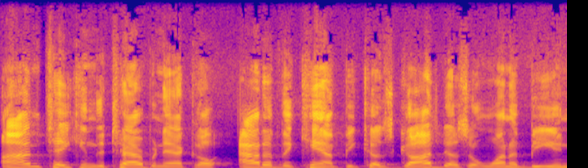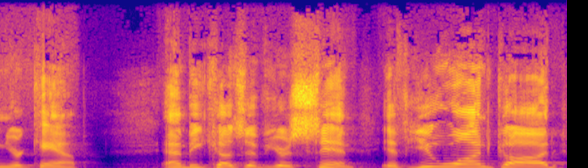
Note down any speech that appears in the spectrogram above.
I'm taking the tabernacle out of the camp because God doesn't want to be in your camp. And because of your sin. If you want God,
